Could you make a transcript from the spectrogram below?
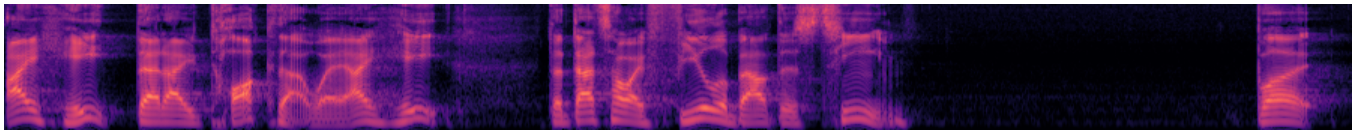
I hate that I talk that way. I hate that that's how I feel about this team. But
